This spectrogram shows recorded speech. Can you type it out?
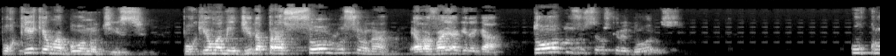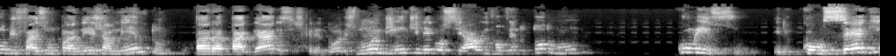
Por que, que é uma boa notícia? Porque é uma medida para solucionar. Ela vai agregar todos os seus credores. O clube faz um planejamento para pagar esses credores num ambiente negocial envolvendo todo mundo. Com isso, ele consegue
